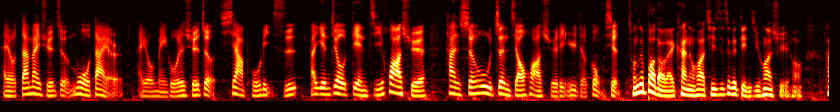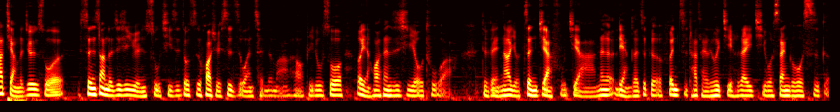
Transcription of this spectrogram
还有丹麦学者莫代尔，还有美国的学者夏普里斯。他研究典籍化学和生物正交化学领域的贡献。从这报道来看的话，其实这个典籍化学哈，他讲的就是说身上的这些元素其实都是化学式子完成的嘛。好，比如说二氧化碳是 CO2 啊。对不对？然后有正价、负价，那个两个这个分子它才会结合在一起，或三个或四个，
